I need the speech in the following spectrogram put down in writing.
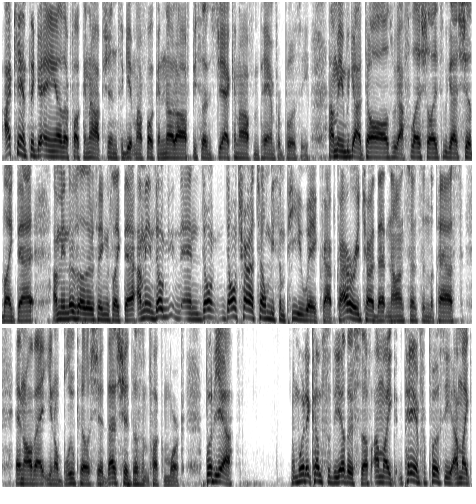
I can't think of any other fucking option to get my fucking nut off besides jacking off and paying for pussy. I mean, we got dolls, we got fleshlights, we got shit like that. I mean, there's other things like that. I mean, don't, and don't, don't try to tell me some PUA crap. I already tried that nonsense in the past and all that, you know, blue pill shit. That shit doesn't fucking work. But yeah, when it comes to the other stuff, I'm like paying for pussy. I'm like,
